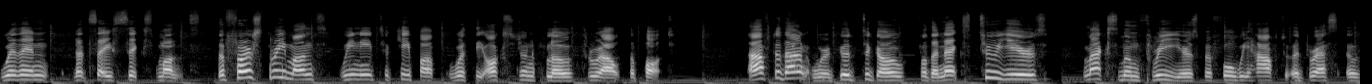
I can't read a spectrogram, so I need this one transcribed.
within, let's say, six months. The first three months, we need to keep up with the oxygen flow throughout the pot. After that, we're good to go for the next two years, maximum three years before we have to address a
